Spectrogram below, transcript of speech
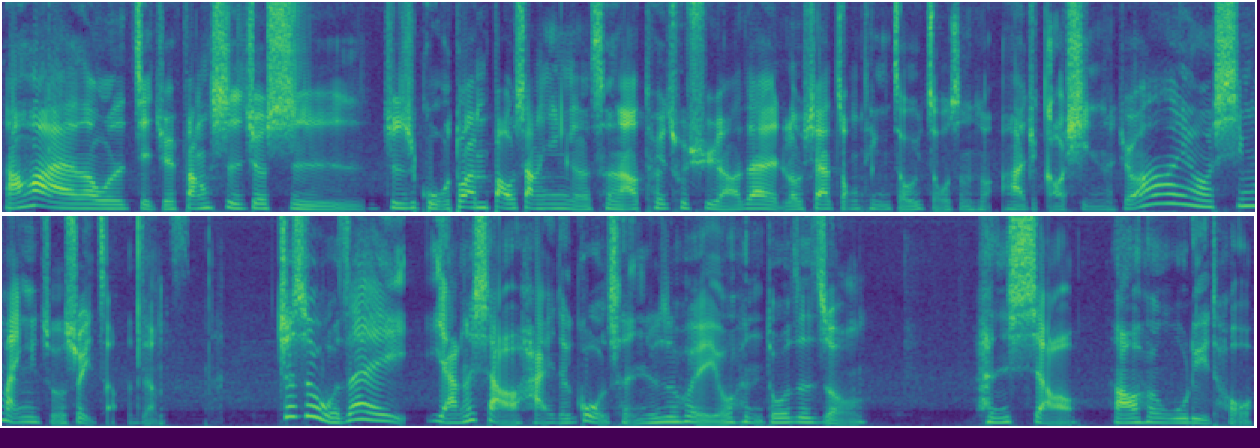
然后后来呢，我的解决方式就是就是果断抱上婴儿车，然后推出去，然后在楼下中庭走一走什么什么，他就高兴了，就哎呦心满意足的睡着了这样子。就是我在养小孩的过程，就是会有很多这种很小，然后很无厘头，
